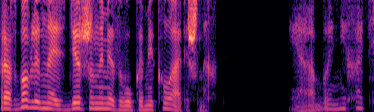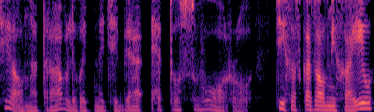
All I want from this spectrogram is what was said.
разбавленная сдержанными звуками клавишных. «Я бы не хотел натравливать на тебя эту свору», — тихо сказал Михаил,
